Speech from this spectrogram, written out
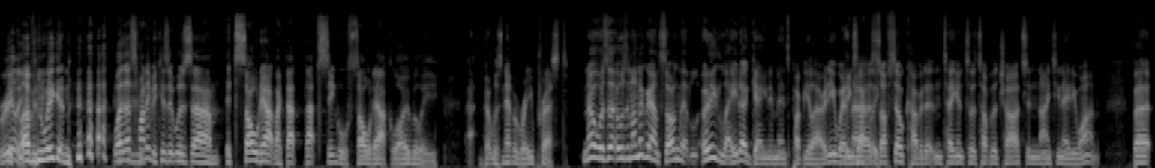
the club in Wigan. Well, that's funny because it was um, it sold out like that. That single sold out globally, uh, but was never repressed. No, it was a, it was an underground song that only later gained immense popularity when Exactly. uh, Soft Cell covered it and taken it to the top of the charts in 1981. But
